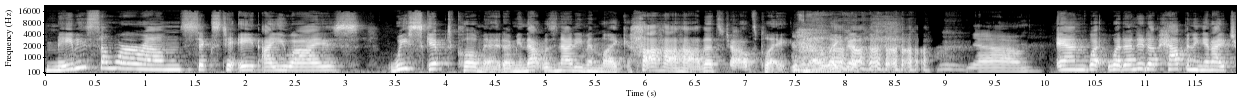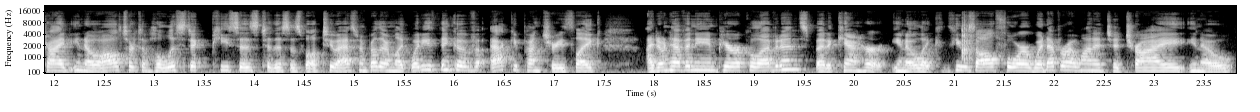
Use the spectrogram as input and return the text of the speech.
maybe somewhere around 6 to 8 IUIs we skipped Clomid. I mean, that was not even like, ha ha ha, that's child's play, you know, like that. yeah. And what, what ended up happening, and I tried, you know, all sorts of holistic pieces to this as well, too. I asked my brother, I'm like, what do you think of acupuncture? He's like, I don't have any empirical evidence, but it can't hurt. You know, like he was all for whatever I wanted to try, you know,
